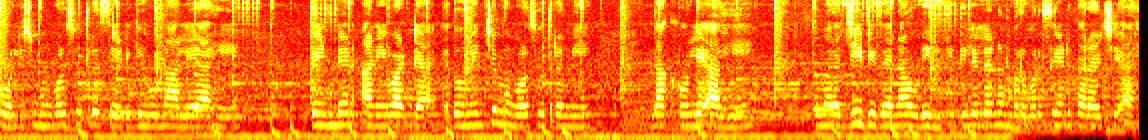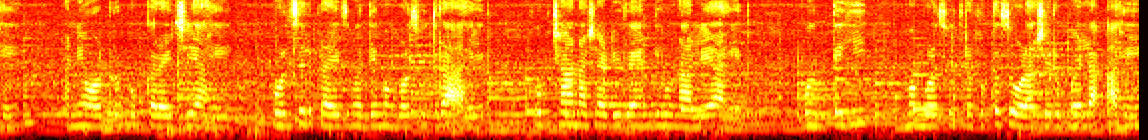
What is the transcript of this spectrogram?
पॉलिश मंगळसूत्र सेट घेऊन आले आहे. पेंडंट आणि वाट्या या दोन्हींचे मंगळसूत्र मी दाखवले आहे. तुम्हाला जी डिझाईन आवडेल ती दिलेल्या नंबरवर सेंड करायची आहे आणि ऑर्डर बुक करायची आहे. होलसेल प्राईजमध्ये मंगळसूत्र आहेत. खूप छान अशा डिझाईन घेऊन आले आहेत. कोणतेही मंगळसूत्र फक्त सोळाशे रुपयाला आहे.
